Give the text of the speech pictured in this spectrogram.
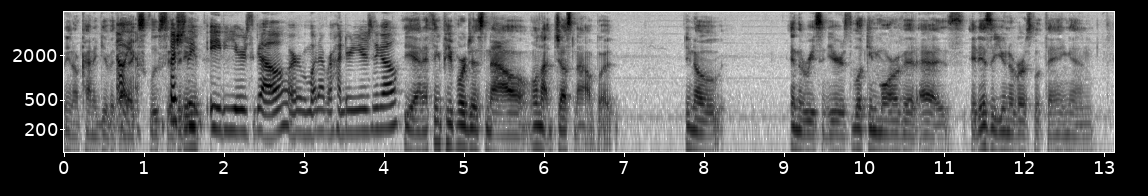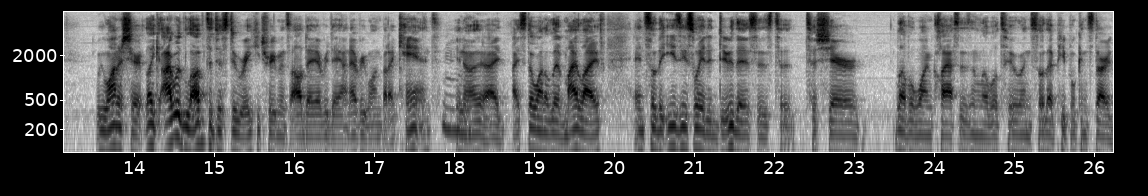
you know kind of give it Oh that yeah, exclusivity. especially 80 years ago or whatever, 100 years ago. Yeah, and I think people are just now, well, not just now, but you know, in the recent years, looking more of it as it is a universal thing, and we want to share. Like, I would love to just do Reiki treatments all day, every day on everyone, but I can't. You know, I I still want to live my life, and so the easiest way to do this is to to share level one classes and level two, and so that people can start.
